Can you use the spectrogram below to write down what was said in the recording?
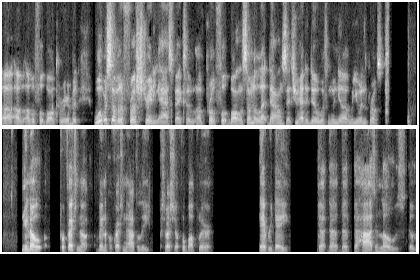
uh, of of a football career. But what were some of the frustrating aspects of, of pro football and some of the letdowns that you had to deal with when uh, when you were in the pros? You know, professional being a professional athlete, especially a football player, every day, the the the, the highs and lows, the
